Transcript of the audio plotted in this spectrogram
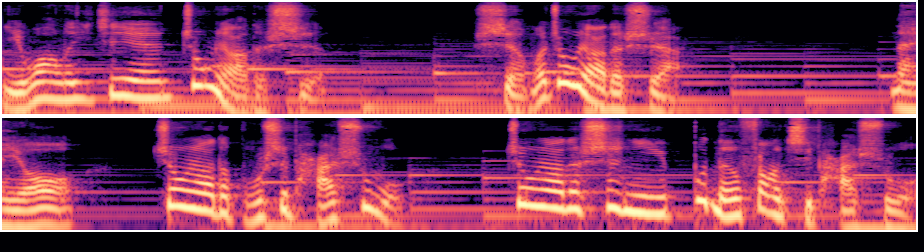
你忘了一件重要的事。什么重要的事？奶油，重要的不是爬树，重要的是你不能放弃爬树。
